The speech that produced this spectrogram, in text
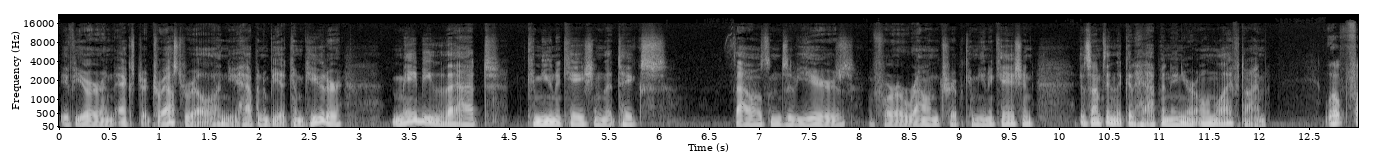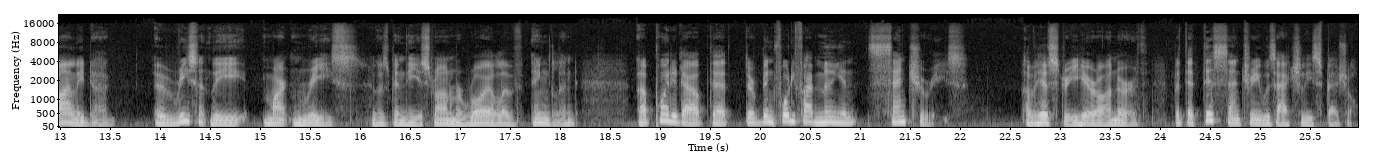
If you're an extraterrestrial and you happen to be a computer, maybe that communication that takes thousands of years for a round trip communication is something that could happen in your own lifetime. Well, finally, Doug, uh, recently Martin Rees, who has been the Astronomer Royal of England, uh, pointed out that there have been 45 million centuries of history here on Earth, but that this century was actually special.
